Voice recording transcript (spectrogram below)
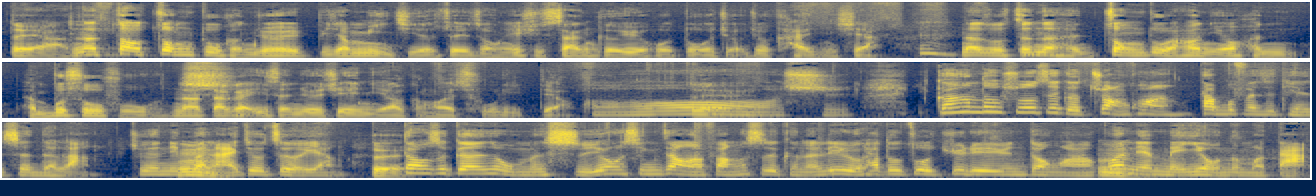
对啊，那到重度可能就会比较密集的追踪，也许三个月或多久就看一下。嗯，那如果真的很重度，然后你又很很不舒服，那大概医生就会建议你要赶快。快处理掉。哦，对是，刚刚都说这个状况大部分是天生的啦，就是你本来就这样。嗯、对，倒是跟我们使用心脏的方式，可能例如他都做剧烈运动啊，关联没有那么大。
